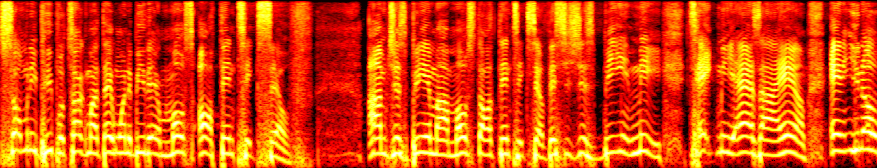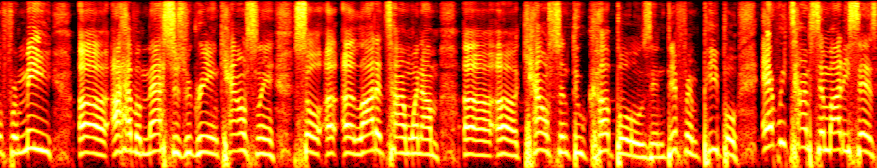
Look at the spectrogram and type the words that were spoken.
So many people talking about they want to be their most authentic self. I'm just being my most authentic self. This is just being me. Take me as I am. And you know, for me, uh, I have a master's degree in counseling. So a, a lot of time when I'm uh, uh, counseling through couples and different people, every time somebody says,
